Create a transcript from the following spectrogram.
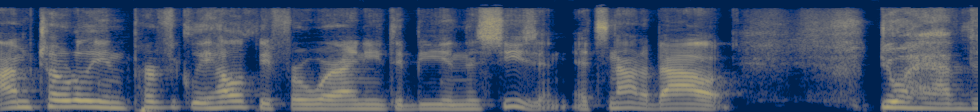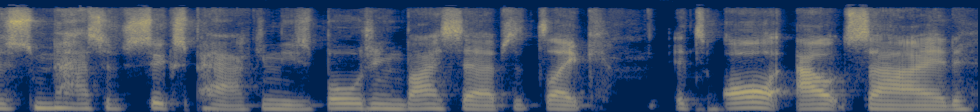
I'm totally and perfectly healthy for where I need to be in this season. It's not about, do I have this massive six pack and these bulging biceps? It's like, it's all outside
